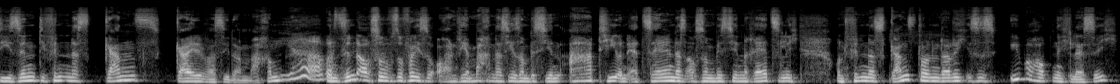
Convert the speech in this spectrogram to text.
die sind, die finden das ganz geil, was sie da machen. Ja, aber und sind auch so, so völlig so, oh, und wir machen das hier so ein bisschen arty und erzählen das auch so ein bisschen rätselig und finden das ganz toll und dadurch ist es überhaupt nicht lässig.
